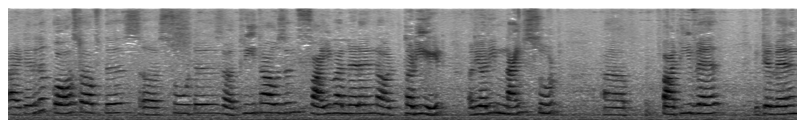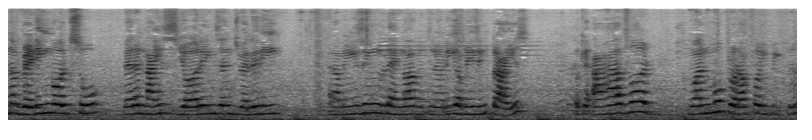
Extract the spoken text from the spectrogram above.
I tell you the cost of this uh, suit is uh, three thousand five hundred and thirty-eight. A really nice suit, uh, party wear. You can wear in the wedding also. wear a nice earrings and jewelry an amazing lehenga with really amazing price. Okay i have uh, one more product for you people.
